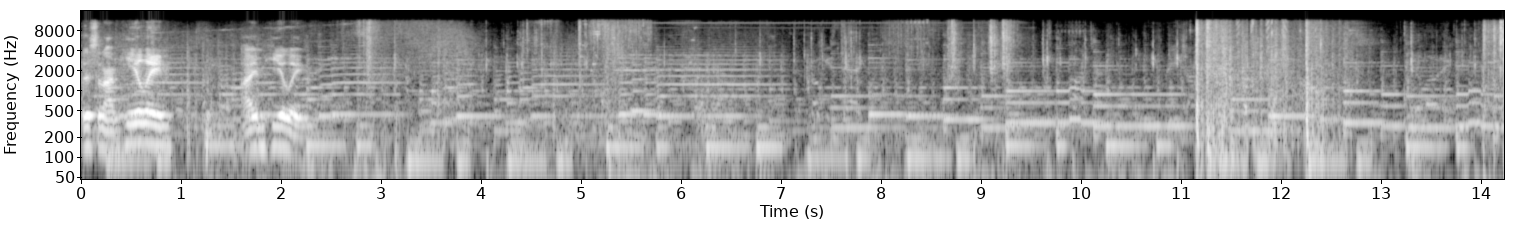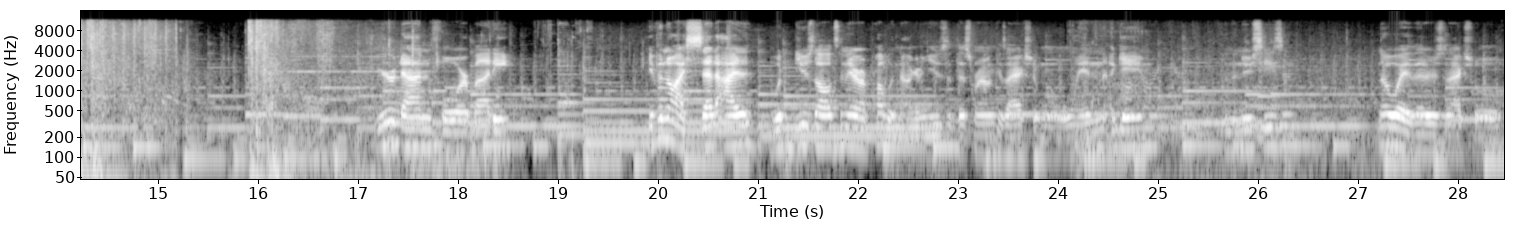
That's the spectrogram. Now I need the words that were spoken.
Listen, I'm healing. I'm healing. Done for, buddy. Even though I said I would use the alternator, I'm probably not going to use it this round because I actually want to win a game in the new season. No way there's an actual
